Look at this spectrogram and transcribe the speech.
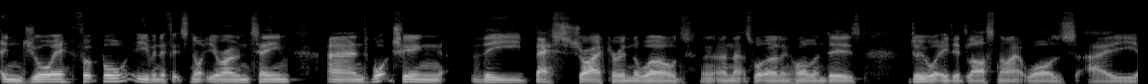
enjoy football, even if it's not your own team. And watching the best striker in the world, and that's what Erling Haaland is, do what he did last night was a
